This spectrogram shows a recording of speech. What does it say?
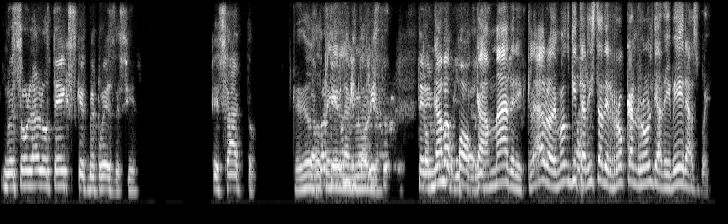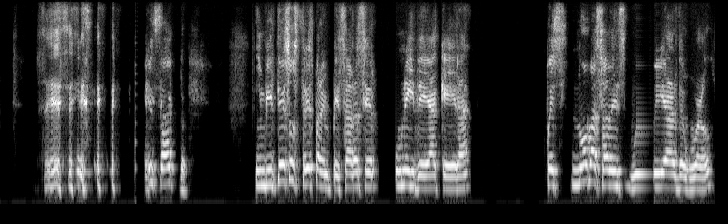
Nuestro Lalo Tex, ¿qué me puedes decir? Exacto. Que Dios lo tenga en la gloria. Tocaba poca madre, claro. Además, guitarrista de rock and roll de adeveras, güey. Sí, sí. Exacto. Invité a esos tres para empezar a hacer una idea que era, pues, no basada en We Are the World,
